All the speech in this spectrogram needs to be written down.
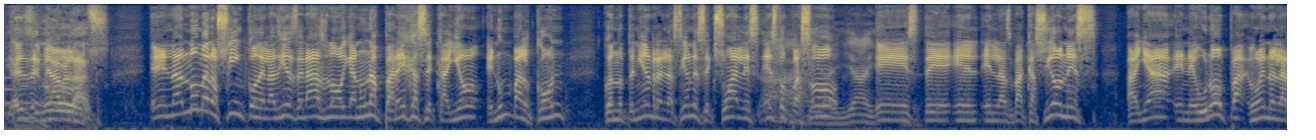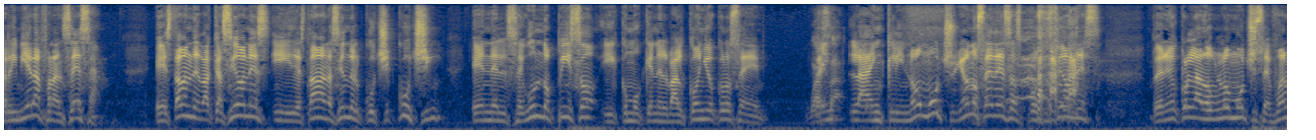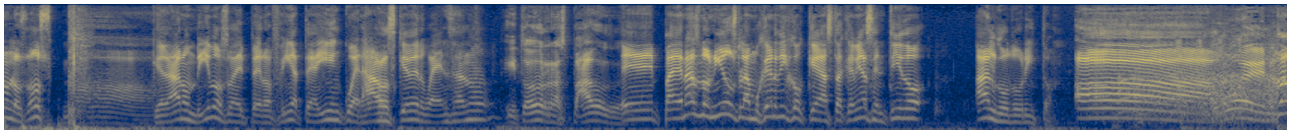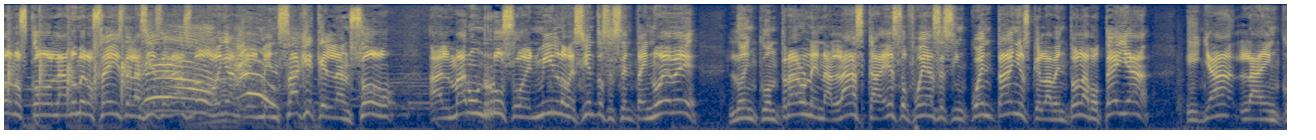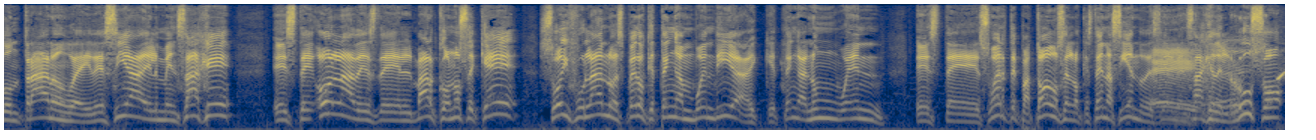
es de me hablas. En la número 5 de las 10 de Erasmo, oigan, una pareja se cayó en un balcón cuando tenían relaciones sexuales. Esto pasó este, en, las vacaciones allá en Europa, bueno, en la Riviera Francesa. Estaban de vacaciones y estaban haciendo el cuchicuchi en el segundo piso y como que en el balcón yo creo se la, la, inclinó mucho. Yo no sé de esas posiciones, pero yo creo que la dobló mucho y se fueron los dos. No. Quedaron vivos, güey, pero fíjate ahí encuerados, qué vergüenza, ¿no? Y todos raspados, güey. Eh, para Erasmo News, la mujer dijo que hasta que había sentido algo durito. ¡Ah! Bueno. Vámonos con la número 6 de las 10 de Erasmo. Oigan, el mensaje que lanzó al mar un ruso en 1969 lo encontraron en Alaska. Eso fue hace 50 años que lo aventó la botella y ya la encontraron, güey. Decía el mensaje, este, hola desde el barco no sé qué soy fulano, espero que tengan buen día y que tengan un buen, este, suerte para todos en lo que estén haciendo. Decía el mensaje del ruso.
